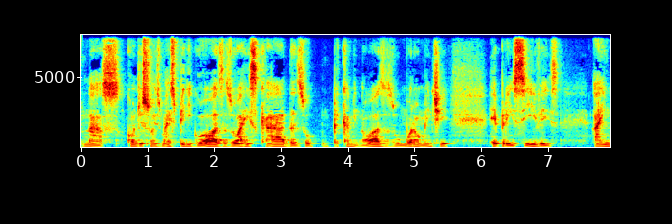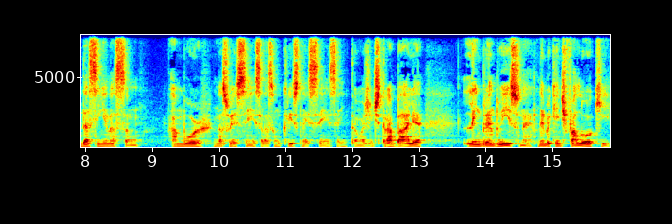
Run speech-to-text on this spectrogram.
nas condições mais perigosas, ou arriscadas, ou pecaminosas, ou moralmente repreensíveis, ainda assim elas são amor na sua essência, elas são Cristo na essência. Então a gente trabalha lembrando isso, né? Lembra que a gente falou que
